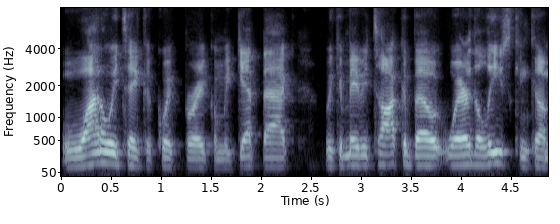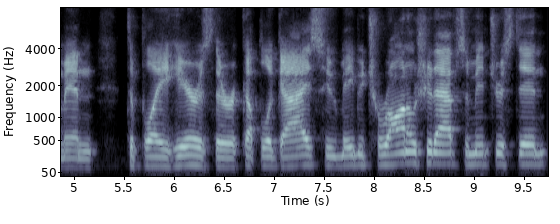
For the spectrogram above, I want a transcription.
Why don't we take a quick break when we get back? We can maybe talk about where the Leafs can come in to play here. Is there a couple of guys who maybe Toronto should have some interest in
